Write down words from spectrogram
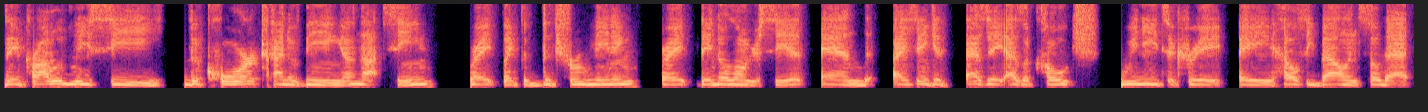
they probably see the core kind of being uh, not seen, right? Like the, the true meaning, right? They no longer see it. And I think it, as a, as a coach, we need to create a healthy balance so that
